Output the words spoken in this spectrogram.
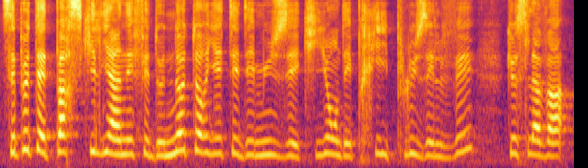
C'est peut-être parce qu'il y a un effet de notoriété des musées qui ont des prix plus élevés que cela va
